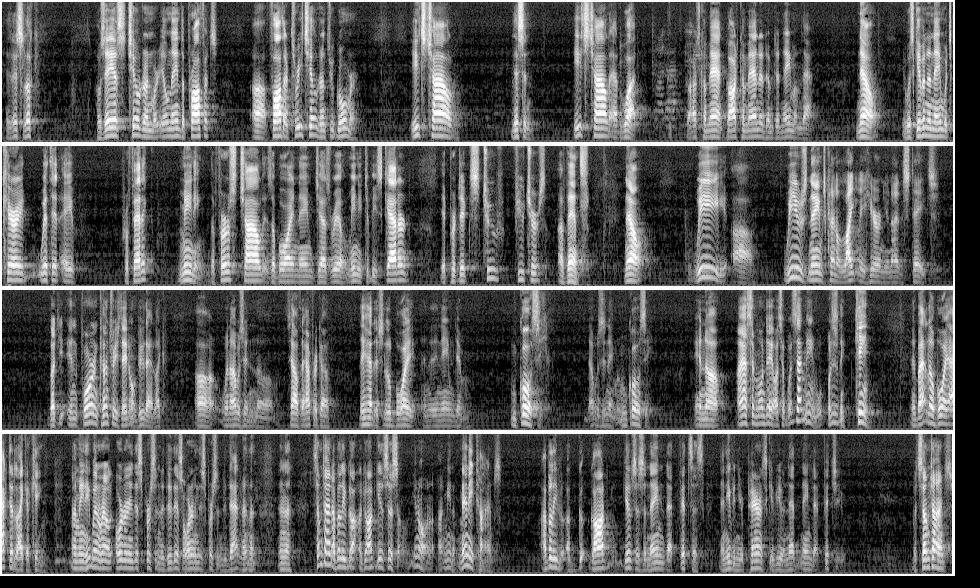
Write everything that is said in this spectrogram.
Let's look. Hosea's children were ill named the prophets, uh, fathered three children through Gomer. Each child, listen, each child at what? God's command. God commanded them to name them that. Now, it was given a name which carried with it a prophetic meaning. The first child is a boy named Jezreel, meaning to be scattered. It predicts two futures events. Now, we, uh, we use names kind of lightly here in the United States. But in foreign countries, they don't do that. Like uh, when I was in uh, South Africa, they had this little boy and they named him Nkosi. That was his name, Nkosi. And uh, I asked him one day, I said, What does that mean? What is his name? King. And that little boy acted like a king. I mean, he went around ordering this person to do this, ordering this person to do that. And, and, and sometimes I believe God, God gives us, you know, I mean, many times, I believe God gives us a name that fits us. And even your parents give you a name that fits you. But sometimes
